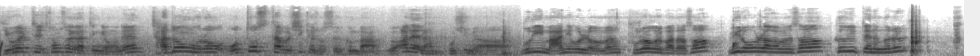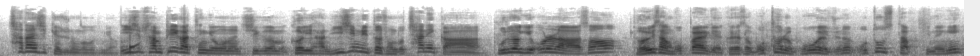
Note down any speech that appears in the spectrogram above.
디월트 청소기 같은 경우는 자동으로 auto stop을 시켜줬어요 금방. 이 안에를 한번 보시면 물이 많이 올라오면 부력을 받아서 위로 올라가면서 흡입되는 거를 탁 차단시켜 주는 거거든요. 23P 같은 경우는 지금 거의 한 20리터 정도 차니까 부력이 올라와서 더 이상 못 빨게. 그래서 모터를 보호해 주는 auto stop 기능이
